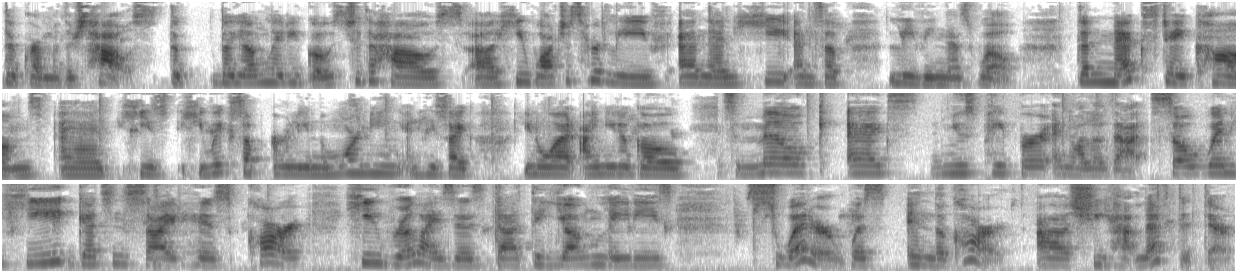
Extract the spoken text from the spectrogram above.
the grandmother's house. The, the young lady goes to the house, uh, he watches her leave, and then he ends up leaving as well. The next day comes and he's he wakes up early in the morning and he's like, you know what, I need to go get some milk, eggs, newspaper, and all of that. So when he gets inside his car, he realizes that the young lady's sweater was in the car. Uh, she had left it there.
